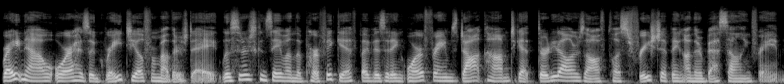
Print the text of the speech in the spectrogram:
Right now, Aura has a great deal for Mother's Day. Listeners can save on the perfect gift by visiting auraframes.com to get $30 off plus free shipping on their best-selling frame.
